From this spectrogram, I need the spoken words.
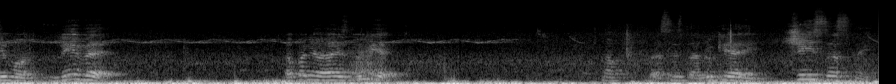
Demon, leave it. Open your eyes, look here. Now, sister, look here in Jesus' name.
